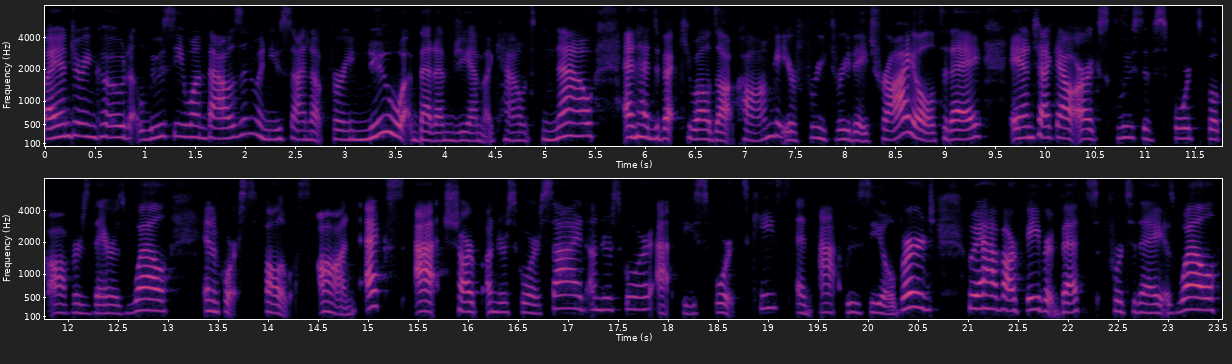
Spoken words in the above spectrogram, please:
by entering code Lucy1000 when you sign up for a new BetMGM account now and head to BetQL.com. Get your free three day trial today and check out our exclusive sportsbook offers there as well. And of course, follow us on X at sharp underscore side underscore at the sports case and at Lucy Seal Burge, who have our favorite bets for today as well.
